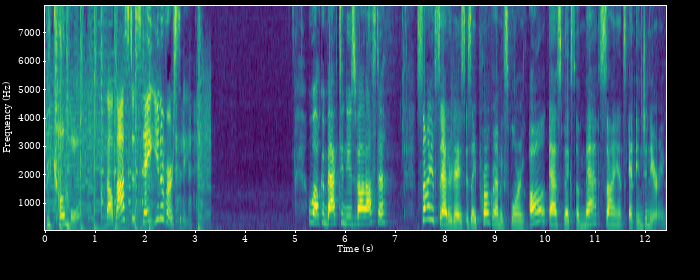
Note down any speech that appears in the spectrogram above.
become more. Valdosta State University. Welcome back to News Valdosta. Science Saturdays is a program exploring all aspects of math, science, and engineering.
